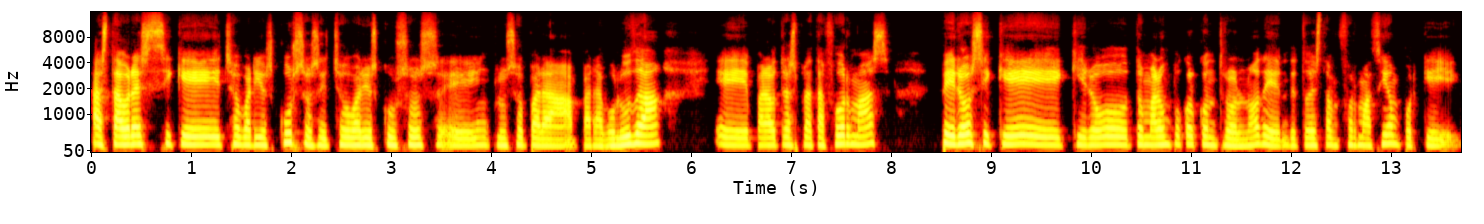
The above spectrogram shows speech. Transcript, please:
Hasta ahora sí que he hecho varios cursos, he hecho varios cursos eh, incluso para, para Boluda, eh, para otras plataformas, pero sí que quiero tomar un poco el control ¿no? de, toda esta información porque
